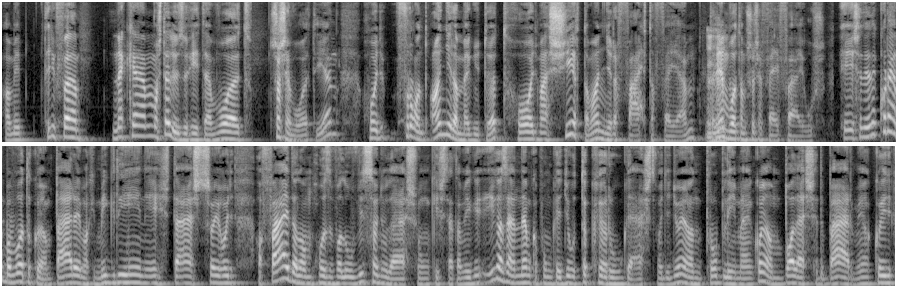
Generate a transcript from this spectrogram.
ami tegyük fel, nekem most előző héten volt sose volt ilyen, hogy front annyira megütött, hogy már sírtam, annyira fájt a fejem, uh-huh. tehát mhm. nem voltam sose fejfájós. És azért korábban voltak olyan páraim, aki migrén és társai, hogy a fájdalomhoz való viszonyulásunk is, tehát amíg igazán nem kapunk egy jó tökörrúgást, vagy egy olyan problémánk, olyan baleset, bármi, akkor így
